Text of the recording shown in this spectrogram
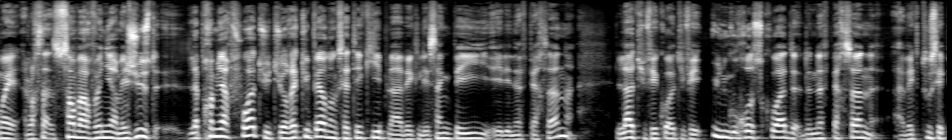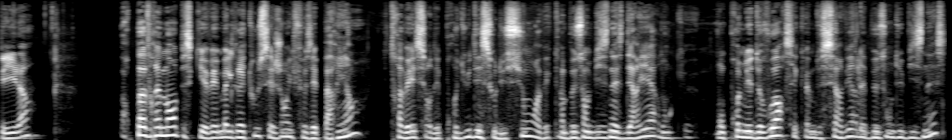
Ouais, alors ça, ça on va revenir, mais juste la première fois, tu, tu récupères donc cette équipe là avec les 5 pays et les 9 personnes. Là, tu fais quoi? Tu fais une grosse squad de 9 personnes avec tous ces pays-là? Alors pas vraiment, parce qu'il y avait malgré tout ces gens, ils faisaient pas rien. Ils travaillaient sur des produits, des solutions avec un besoin business derrière. Donc euh, mon premier devoir, c'est quand même de servir les besoins du business.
